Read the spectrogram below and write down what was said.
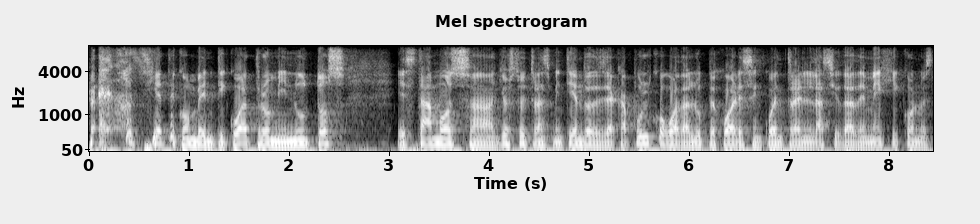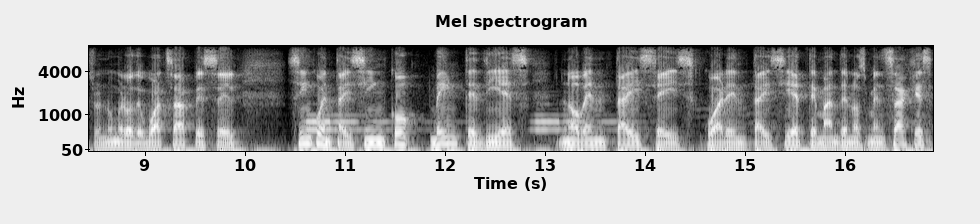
7 con 24 minutos. Estamos, ah, yo estoy transmitiendo desde Acapulco. Guadalupe Juárez se encuentra en la Ciudad de México. Nuestro número de WhatsApp es el 55 2010 96 47. Mándenos mensajes.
